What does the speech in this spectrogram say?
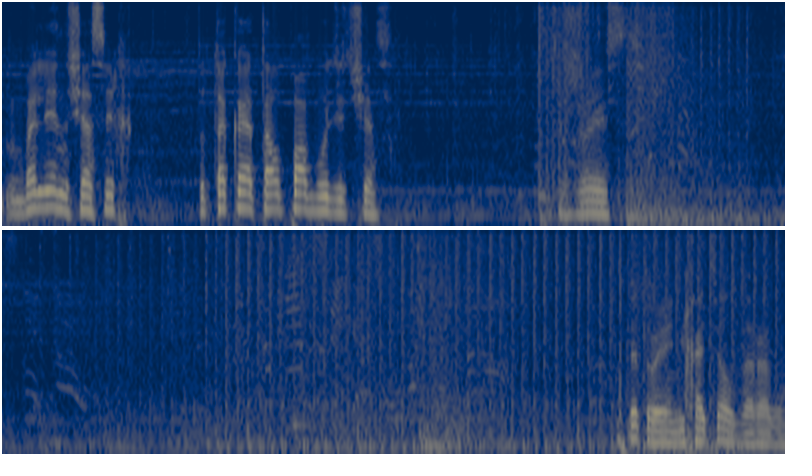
блин, сейчас их... Тут такая толпа будет сейчас. Жесть. Вот этого я не хотел, зараза.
